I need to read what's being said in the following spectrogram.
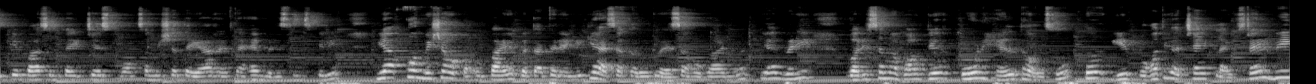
इनके पास इनका एक चेस्ट बॉक्स हमेशा तैयार रहता है मेडिसिन के लिए, ये आपको हमेशा उपाय बताते रहेंगे कि ऐसा करो तो ऐसा होगा and they are very worrisome about their own health also तो ये बहुत ही अच्छा एक लाइफ भी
